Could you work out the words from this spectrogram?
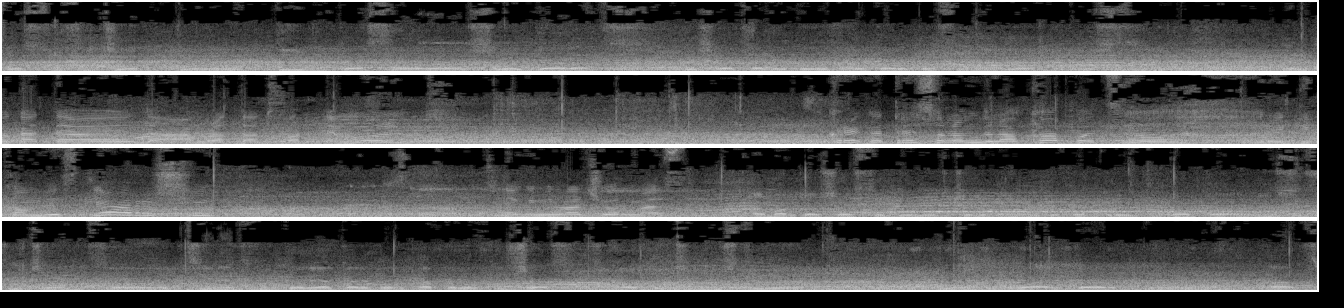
fost suficient uh, timp ca să și egalați. Deci ați ale două jucătoare pe finală în plus. Din păcate, da, am ratat foarte mult. Cred că trebuie să luăm de la capăt, să ridicăm vestiarul și să ne gândim la ce urmează. Ai marcat șase goluri, cele mai multe pentru echipa ta, insuficient să obțineți victoria care vă urca pe locul 6 și poate cine știe, cu un wildcard ați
